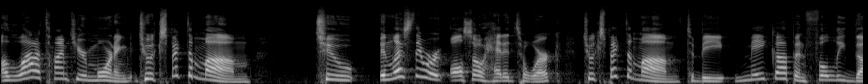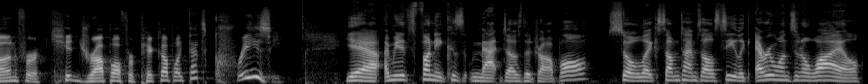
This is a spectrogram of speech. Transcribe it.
a lot of time to your morning. To expect a mom to, unless they were also headed to work, to expect a mom to be makeup and fully done for a kid drop off or pickup, like that's crazy. Yeah, I mean it's funny because Matt does the drop off. So like sometimes I'll see like every once in a while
